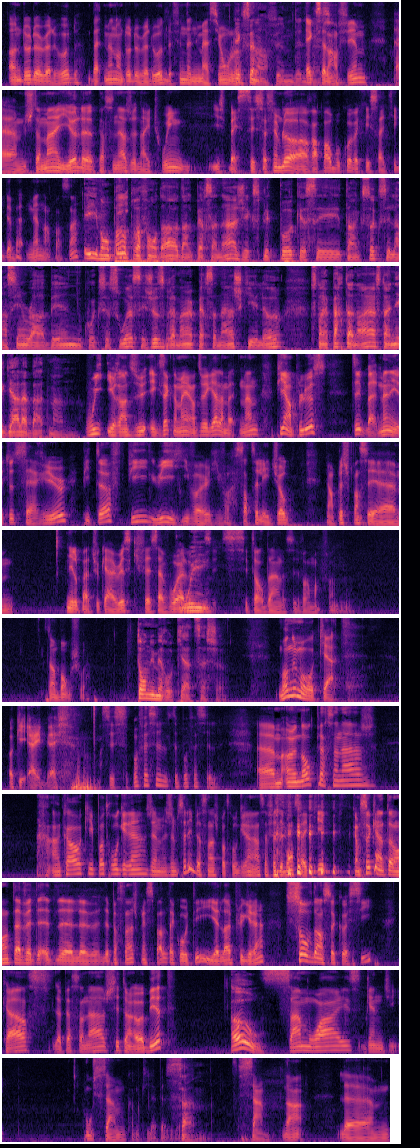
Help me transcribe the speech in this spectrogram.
Under the Red Hood, Batman Under the Red Hood, le film d'animation. Excellent film d'animation. Excellent film. Euh, justement, il y a le personnage de Nightwing. Ben, ce film-là a rapport beaucoup avec les sidekicks de Batman en passant. Et ils vont pas en profondeur dans le personnage. Ils expliquent pas que c'est tant que ça que c'est l'ancien Robin ou quoi que ce soit. C'est juste vraiment un personnage qui est là. C'est un partenaire, c'est un égal à Batman. Oui, il est rendu exactement il est rendu égal à Batman. Puis en plus, tu sais, Batman est tout sérieux, puis tough, puis lui, il va, il va sortir les jokes. Puis en plus, je pense que c'est euh, Neil Patrick Harris qui fait sa voix. Oui. C'est tordant, c'est vraiment fun. C'est un bon choix. Ton numéro 4, Sacha. Mon numéro 4. Ok, ben, c'est pas facile, c'est pas facile. Euh, un autre personnage, encore qui est pas trop grand. J'aime ça les personnages pas trop grands, hein. ça fait des bons sidekicks. Comme ça, quand t'avais le, le, personnage principal d'à côté, il a l'air plus grand. Sauf dans ce cas-ci, car le personnage, c'est un hobbit. Oh! Samwise Genji. Ou Sam, comme il l'appelle. Sam. Sam. Dans le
